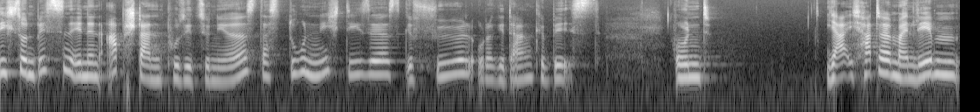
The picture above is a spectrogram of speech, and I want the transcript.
dich so ein bisschen in den Abstand positionierst, dass du nicht dieses Gefühl oder Gedanke bist. Und ja, ich hatte mein Leben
